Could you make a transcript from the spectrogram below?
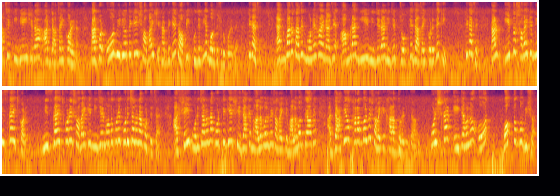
আছে কি নেই সেটা আর যাচাই করে না। তারপর ওর ভিডিও থেকেই সবাই সেখান থেকে টপিক খুঁজে নিয়ে বলতে শুরু করে দেয়। ঠিক আছে? একবারও তাদের মনে হয় না যে আমরা গিয়ে নিজেরা নিজের চোখকে যাচাই করে দেখি। ঠিক আছে? কারণ এ তো সবাইকে মিসগাইড করে। মিসগাইড করে সবাইকে নিজের মতো করে পরিচালনা করতে চায়। আর সেই পরিচালনা করতে গিয়ে সে যাকে ভালো বলবে সবাইকে ভালো বলতে হবে, আর যাকেও খারাপ বলবে সবাইকে খারাপ ধরে নিতে হবে। পরিষ্কার, এইটা হলো ওর বক্তব্য বিষয়।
